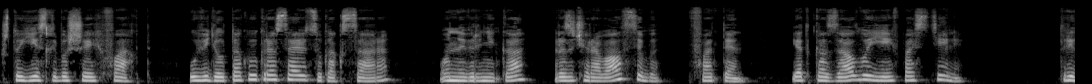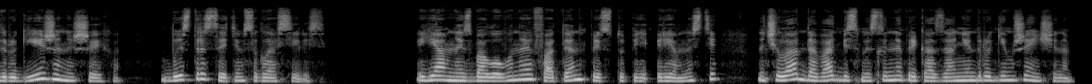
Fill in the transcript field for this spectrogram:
что если бы шейх Фахт увидел такую красавицу, как Сара, он наверняка разочаровался бы Фатен и отказал бы ей в постели. Три другие жены шейха — быстро с этим согласились. Явно избалованная, Фатен в приступе ревности начала отдавать бессмысленные приказания другим женщинам,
